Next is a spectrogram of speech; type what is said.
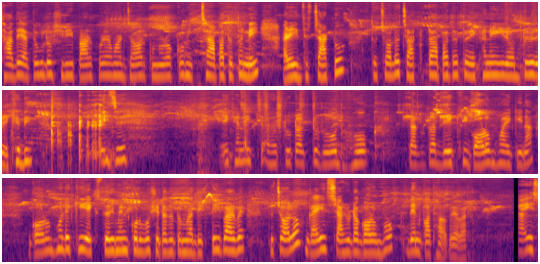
ছাদে এতগুলো সিঁড়ি পার করে আমার যাওয়ার কোনো রকম ইচ্ছা আপাতত নেই। আর এই যে চাটু, তো চলো চাটুটা আপাতত এখানে এই রোদ্রে রেখে দিই। এই যে এখানে চাটুটা একটু রোদ হোক। চাটুটা দেখি গরম হয় কি না গরম হলে কি এক্সপেরিমেন্ট করব সেটা তো তোমরা দেখতেই পারবে। তো চলো গাইস চাটুটা গরম হোক দেন কথা হবে এবার গাইস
